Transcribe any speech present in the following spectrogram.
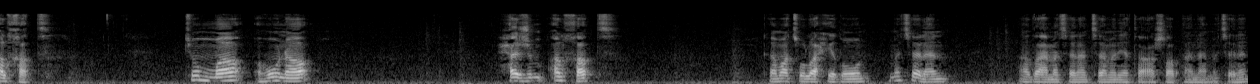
الخط. ثم هنا حجم الخط كما تلاحظون مثلا أضع مثلا 18 أنا مثلا.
